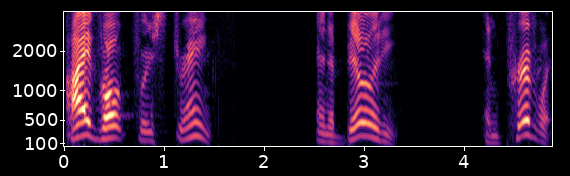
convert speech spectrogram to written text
I vote for strength and ability and privilege.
